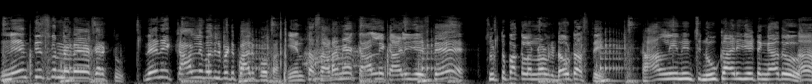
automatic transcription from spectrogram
నేను తీసుకున్న నిర్ణయం కరెక్ట్. నేను ఈ కాలనీ వదిలిపెట్టి పారిపోతా. ఇంత సడన్గా కాలనీ ఖాళీ చేస్తే చుట్టుపక్కల ఉన్న వాళ్ళకి డౌట్ వస్తాయి. కాలనీ నుంచి నువ్వు ఖాళీ చేయటం కాదు. ఆ.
